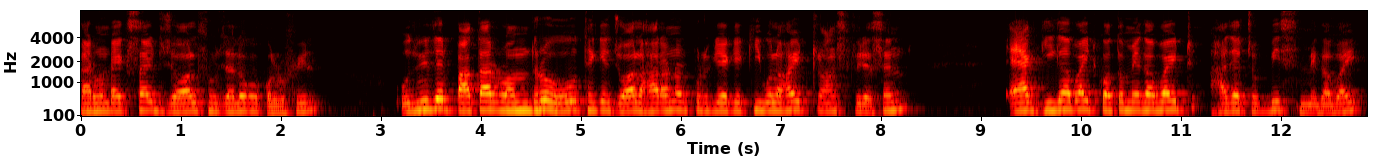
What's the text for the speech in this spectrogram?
কার্বন ডাইঅক্সাইড, জল, সূর্যালোক ও ক্লোরোফিল। উদ্ভিদের পাতার রন্ধ্র থেকে জল হারানোর প্রক্রিয়াকে কি বলা হয়? ট্রান্সপিরেশন। এক গিগাবাইট কত মেগাবাইট? হাজার চব্বিশ মেগাবাইট।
